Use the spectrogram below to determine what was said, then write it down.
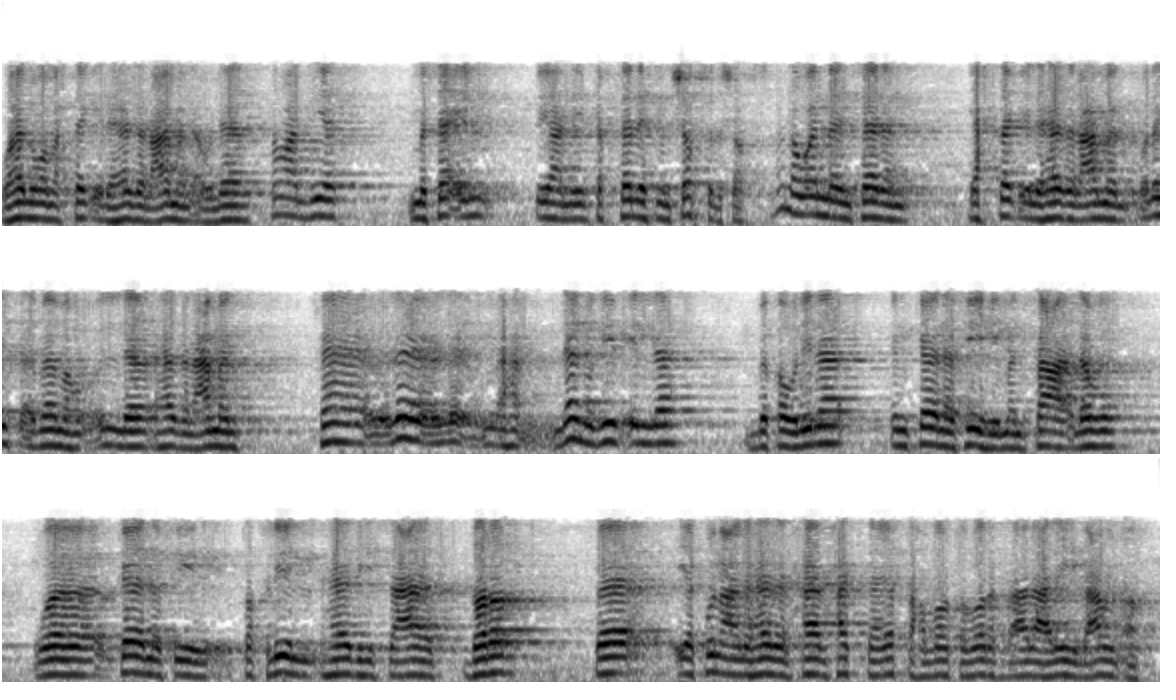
وهل هو محتاج إلى هذا العمل أو لا؟ طبعا دي مسائل يعني تختلف من شخص لشخص. فلو أن إنسانا يحتاج إلى هذا العمل وليس أمامه إلا هذا العمل فلا لا, لا نجيب إلا بقولنا إن كان فيه منفعة له وكان في تقليل هذه الساعات ضرر فيكون على هذا الحال حتى يفتح الله تبارك وتعالى عليه بعون آخر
